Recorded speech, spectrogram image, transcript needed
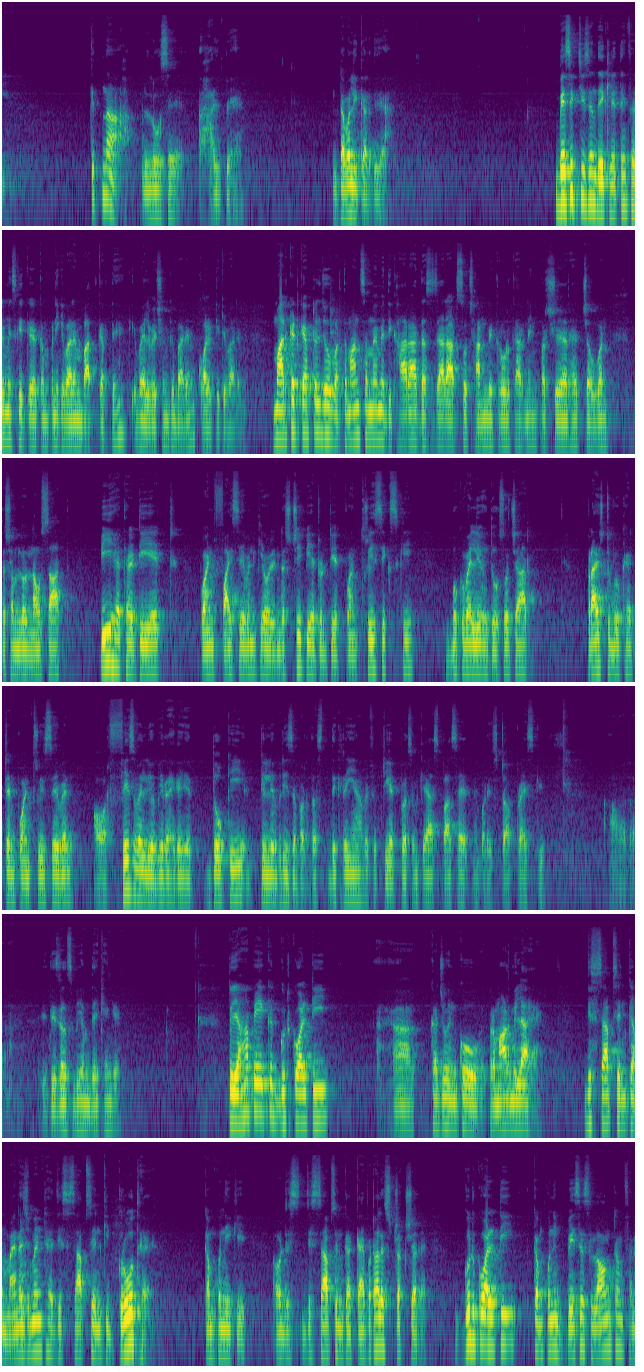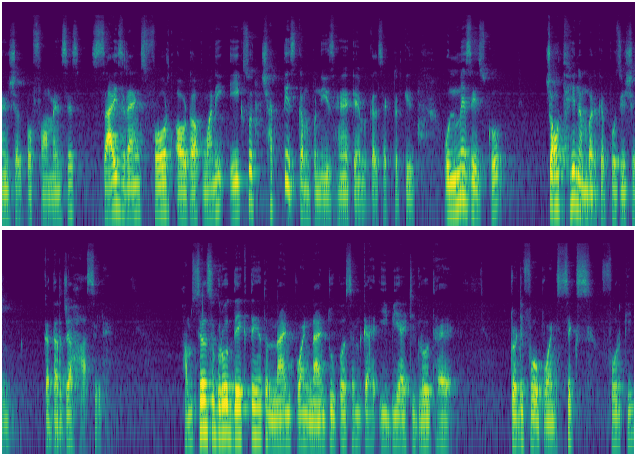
कितना लो से हाई पे है। डबल ही कर दिया। बेसिक चीज़ें देख लेते हैं, फिर हम इसके कंपनी के बारे में बात करते हैं, वैल्यूएशन के बारे में, क्वालिटी के बारे में। मार्केट कैपिटल जो वर्तमान समय में दिखा रहा है, दस हज़ार आठ सौ छियानवे करोड़ का अर्निंग पर शेयर है, चौवन दशमलव नौ सात। पी है thirty eight point five seven की और इंडस्ट्री पी है twenty eight point three six की। बुक वैल्यू है 204 प्राइस टू बुक है 10.37 और फेस वैल्यू अभी रह गई है दो की, डिलीवरी ज़बरदस्त दिख रही है यहाँ पे 58 परसेंट के आसपास है इतने बड़े स्टॉक प्राइस की। और रिजल्ट्स भी हम देखेंगे। तो यहाँ पे एक गुड क्वालिटी का जो इनको प्रमाण मिला है, जिस हिसाब से इनका मैनेजमेंट है, जिस हिसाब से इनकी ग्रोथ है कंपनी की, और जिस जिस हिसाब से इनका कैपिटल स्ट्रक्चर है, good quality company basis long term financial performances size ranks fourth out of सौ छत्तीस कंपनीज़ हैं केमिकल सेक्टर की। उनमें से इसको चौथे नंबर का पोजीशन का दर्जा हासिल है। हम सेल्स ग्रोथ देखते हैं तो 9.92 परसेंट का है ईबीआईटी ग्रोथ है 24.64 की।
